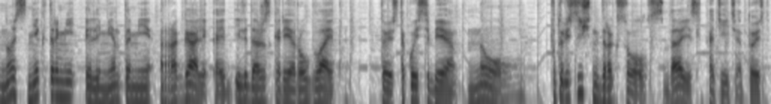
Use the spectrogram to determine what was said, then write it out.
но с некоторыми элементами рогалика, или даже скорее роуглайта. То есть такой себе, ну, футуристичный Dark Souls, да, если хотите. То есть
